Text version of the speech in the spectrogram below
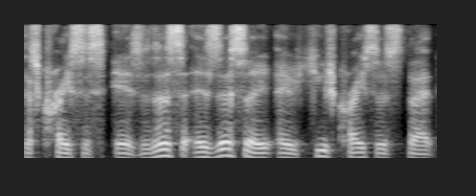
this crisis is? Is this is this a, a huge crisis that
